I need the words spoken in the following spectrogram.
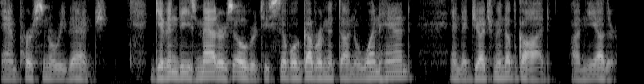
and personal revenge, giving these matters over to civil government on the one hand and the judgment of God on the other.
